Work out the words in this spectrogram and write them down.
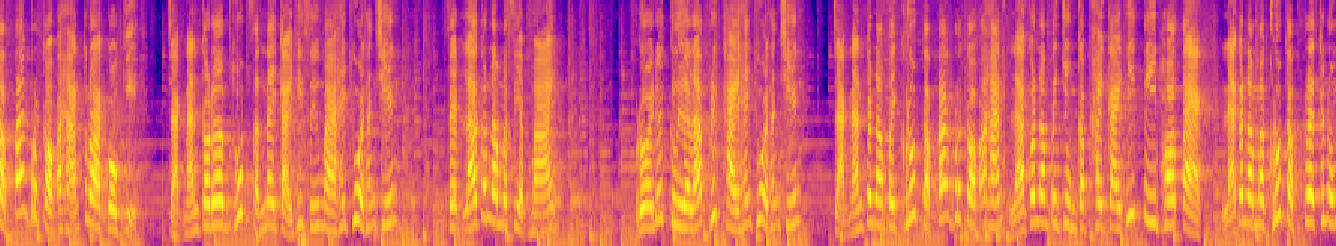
กับแป้งประกอบอาหารตราโกกิ จากนั้นก็เริ่มทุบสันในไก่ที่ซื้อมาให้ทั่วทั้งชิ้น เสร็จแล้วก็นำมาเสียบไม้ โรยด้วยเกลือและพริกไทยให้ทั่วทั้งชิ้น จากนั้นก็นำไปคลุกกับแป้งประกอบอาหาร แล้วก็นำไปจุ่มกับไข่ไก่ที่ตีพอแตก แล้วก็นำมาคลุกกับเกล็ดขนม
